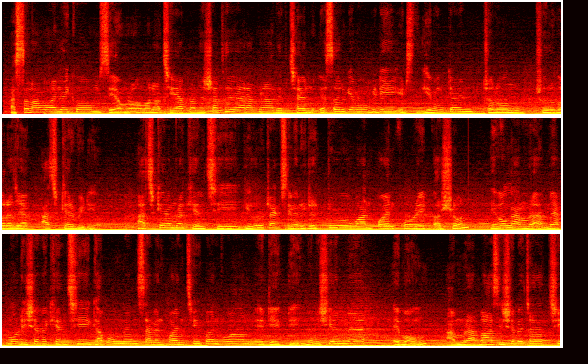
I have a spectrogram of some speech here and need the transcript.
আসসালামু আলাইকুম, সিয়াম রহমান আছি আপনাদের সাথে, আর আপনারা দেখছেন SR gaming BD, it's gaming time. চলুন শুরু করা যাক আজকের ভিডিও। আজকে আমরা খেলছি Euro Truck Simulator two one point four eight version এবং আমরা ম্যাপ মোড হিসেবে খেলছি গাবুংনাম seven point three point one এটি একটি ইন্দোনেশিয়ান ম্যাপ এবং আমরা বাস হিসেবে চালাচ্ছি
